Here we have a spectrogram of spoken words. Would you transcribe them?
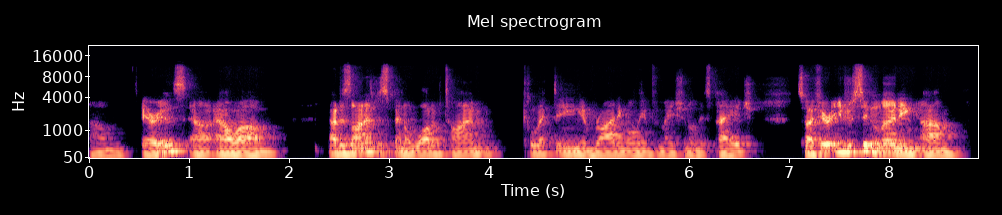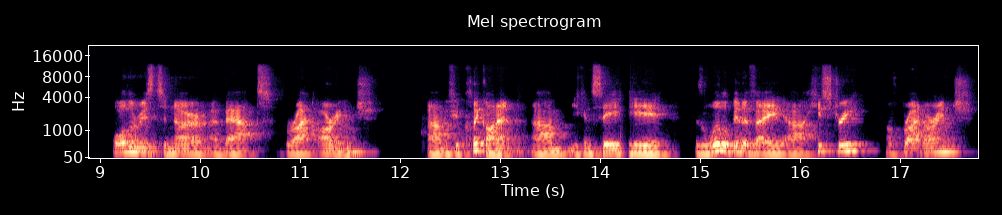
um, areas. Our, our, um, our designers have spent a lot of time collecting and writing all the information on this page. So if you're interested in learning um, all there is to know about bright orange, um, if you click on it, um, you can see here, there's a little bit of a uh, history of bright orange,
